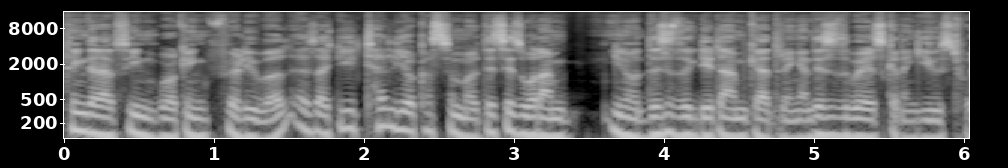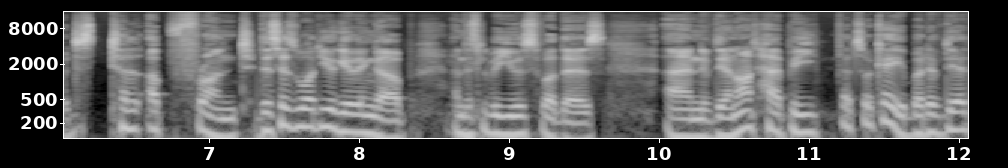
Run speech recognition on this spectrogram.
thing that I've seen working fairly well is that you tell your customer, this is what I'm, you know, this is the data I'm gathering and this is where it's getting used for. Just tell upfront, this is what you're giving up and this will be used for this. And if they're not happy, that's okay. But if they're,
